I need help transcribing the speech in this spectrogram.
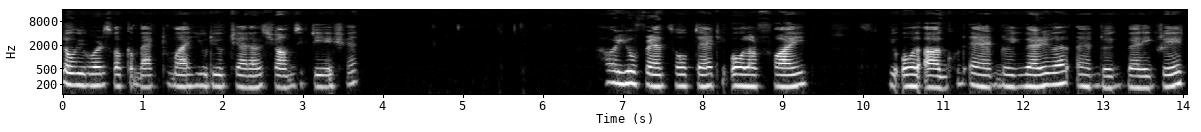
Hello viewers, welcome back to my YouTube channel Shamsi Creation. How are you friends? Hope that you all are fine. You all are good and doing very well and doing very great.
